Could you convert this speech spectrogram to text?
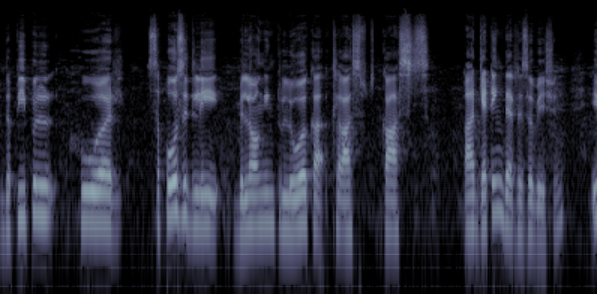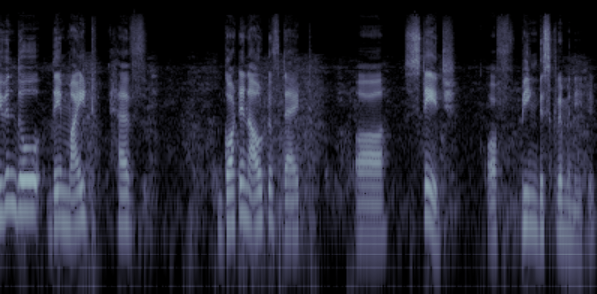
the people who are supposedly belonging to lower ca- class castes are getting their reservation even though they might have gotten out of that uh, stage of being discriminated.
